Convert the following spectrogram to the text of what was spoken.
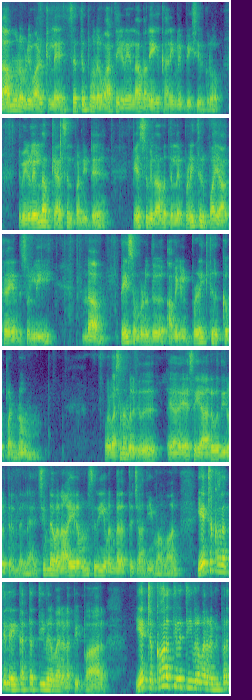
நாமும் நம்முடைய வாழ்க்கையில செத்து போன வார்த்தைகளை எல்லாம் அநேக காரியங்களை பேசியிருக்கிறோம். இவைகள் எல்லாம் கேன்சல் பண்ணிட்டு இயேசுவின் நாமத்தில் பிழைத்திருப்பாயாக என்று சொல்லி நாம் பேசும் பொழுது அவைகள் பிழைத்திருக்க பண்ணும் ஒரு வசனம் இருக்குது ஏசைய அறுபது இருபத்தி ரெண்டுல சின்னவன் ஆயிரமும் சிறியவன் பலத்த ஜாதியுமாவான். ஏற்ற காலத்திலே கத்த தீவிரமா நடப்பிப்பார். ஏற்ற காலத்திலே தீவிரமா நடப்பிப்பார்.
